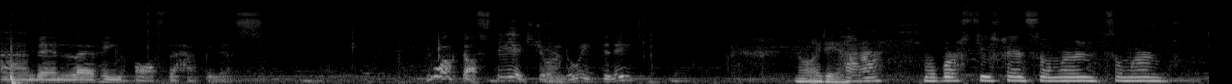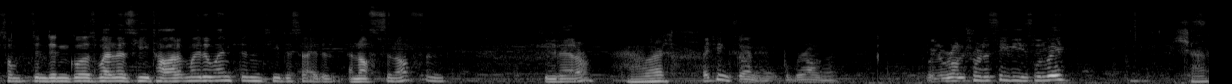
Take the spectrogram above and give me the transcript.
And then Letting Off the Happiness. He walked off stage during the week, did he? No idea. Connor, no burst. He was playing somewhere and somewhere and something didn't go as well as he thought it might have went and he decided enough's enough and see you later. Ah, well. I think so anyway, could be wrong. We'll run through the CDs, will we? Shall.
